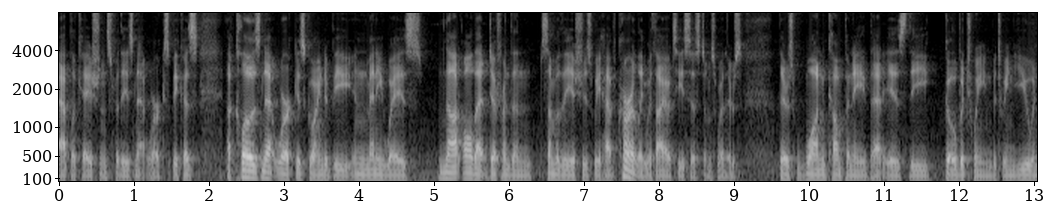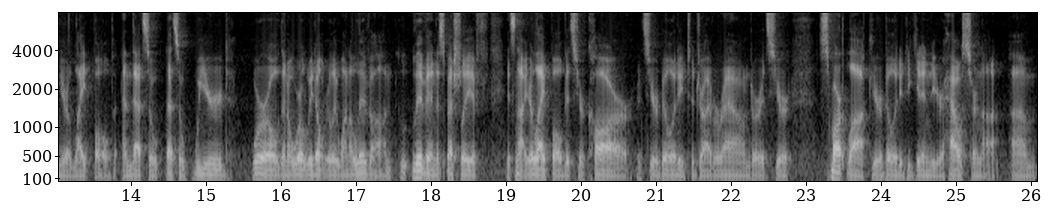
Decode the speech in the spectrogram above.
applications for these networks because a closed network is going to be in many ways not all that different than some of the issues we have currently with IoT systems where there's there's one company that is the go-between between you and your light bulb and that's a that's a weird world in a world we don't really want to live on live in especially if it's not your light bulb it's your car it's your ability to drive around or it's your smart lock your ability to get into your house or not um,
